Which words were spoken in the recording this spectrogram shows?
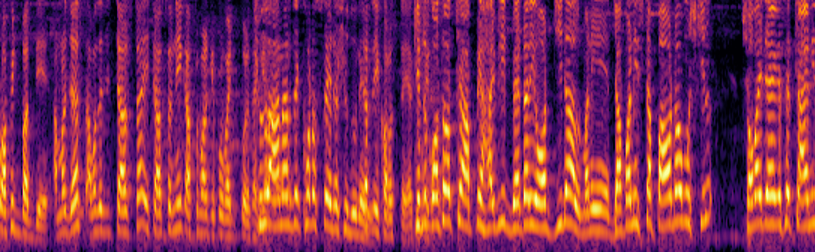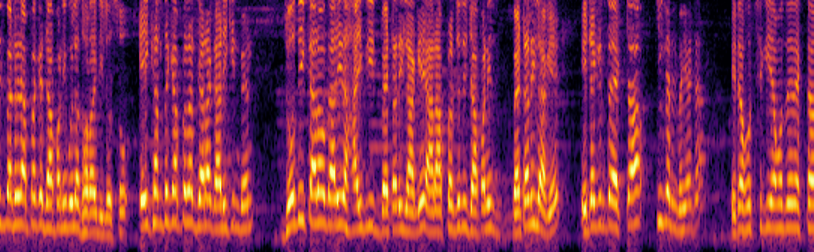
প্রফিট বাদ দিয়ে। আমরা জাস্ট আমাদের যে চার্জটা এই চার্জটা নিয়ে কাস্টমারকে প্রোভাইড করে থাকি শুধু আনার যে খরচটা এটা শুধু নেই। এই খরচটাই আর কিন্তু কথা হচ্ছে আপনি হাইব্রিড ব্যাটারি অরিজিনাল মানে জাপানিজটা পাওয়াটাও মুশকিল। সবাই দেখা গেছে চাইনিজ ব্যাটারি আপনাকে জাপানি বলে ধরাই দিল। সো এইখান থেকে আপনারা যারা গাড়ি কিনবেন যদি কারও গাড়ির হাইব্রিড ব্যাটারি লাগে আর আপনার যদি জাপানিজ ব্যাটারি লাগে এটা কিন্তু একটা কি গাড়ি ভাই এটা? এটা হচ্ছে কি আমাদের একটা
